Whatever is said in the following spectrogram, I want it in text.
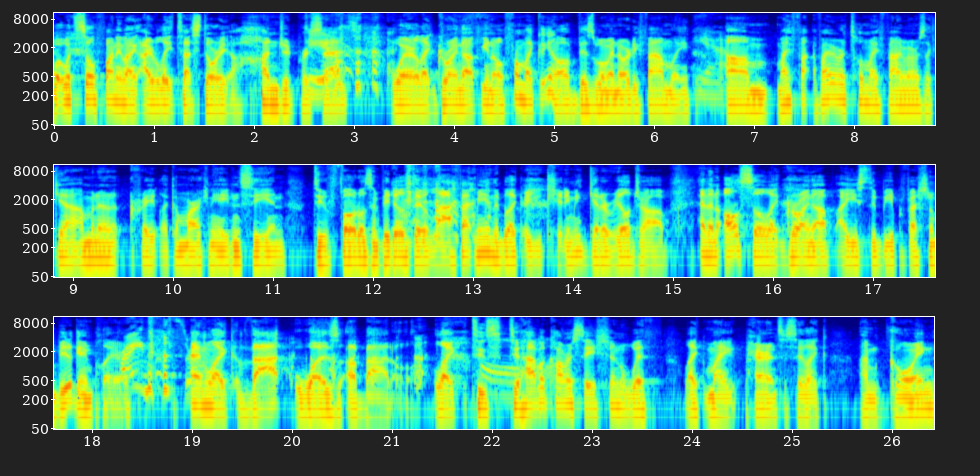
what's so funny, like I relate to that story a hundred percent. Where like growing up, you know, from like you know a visible minority family. Yeah. Um, my fa- if I ever told my family members like, yeah, I'm gonna create like a marketing agency and do photos and videos, they would laugh at me and they'd be like, are you kidding me? Get a real job. And then also like growing up, I used to be a professional video game player. Right, that's right. And like that was a battle. Like to to have a conversation with like my parents to say like I'm going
